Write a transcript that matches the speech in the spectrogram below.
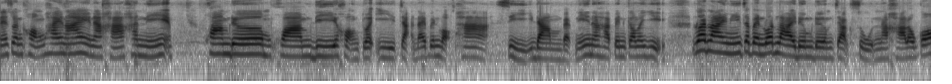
ในส่วนของภายในนะคะคันนี้ความเดิมความดีของตัว E จะได้เป็นเบาะผ้าสีดำแบบนี้นะคะ เป็นกำมะหยี่ลวดลายนี้จะเป็นลวดลายเดิมๆจากศูนย์นะคะ แล้วก็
